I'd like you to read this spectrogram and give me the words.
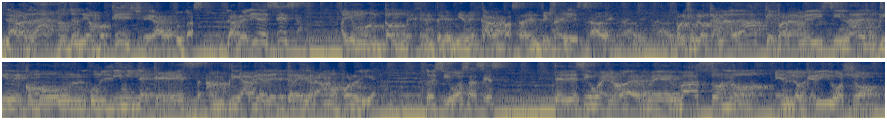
la verdad no tendrían por qué llegar a tu casa. La realidad es esa. Hay un montón de gente que tiene carpas adentro y nadie sabe. Por ejemplo, Canadá, que para medicinal tiene como un, un límite que es ampliable de 3 gramos por día. Entonces, si vos haces, te decís, bueno, a ver, ¿me vas o no en lo que digo yo?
